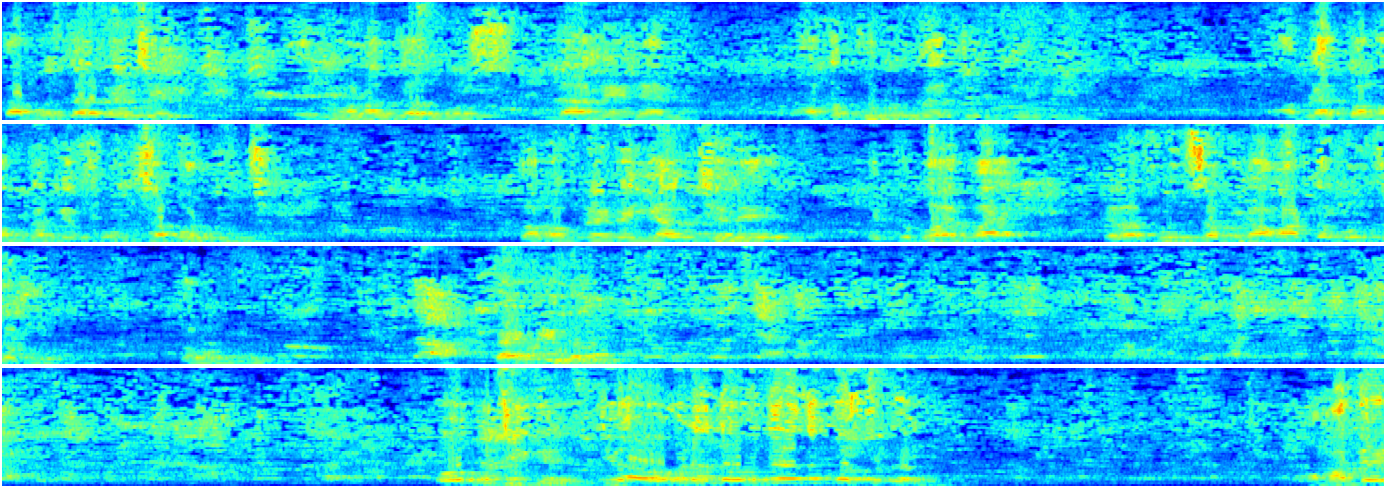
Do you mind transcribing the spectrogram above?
তাপসদা রয়েছে one of the most learned and এত পুরনো একজন কর্মী। আমরা তমকনাকে ফুল সাপোর্ট দিচ্ছি। তমকনা একটা ইয়াং ছেলে, একটু ভয় পায়, এবার ফুল সাপোর্ট আমার তো ফুল সাপোর্ট তমকনা থ্যাংক ইউ ও তো ঠিক আছে। ঠিক হোক না তো, ওদের এত কষ্ট কেন? আমাদের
